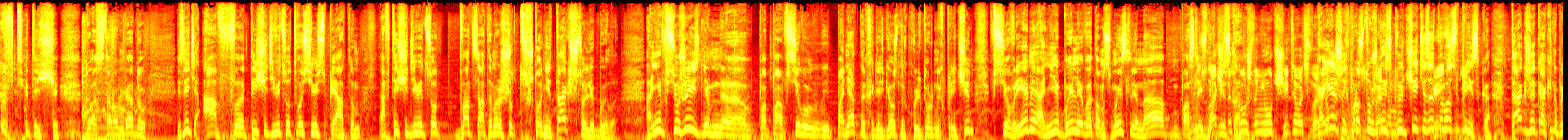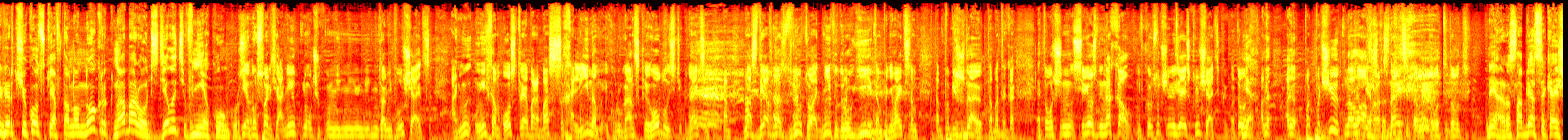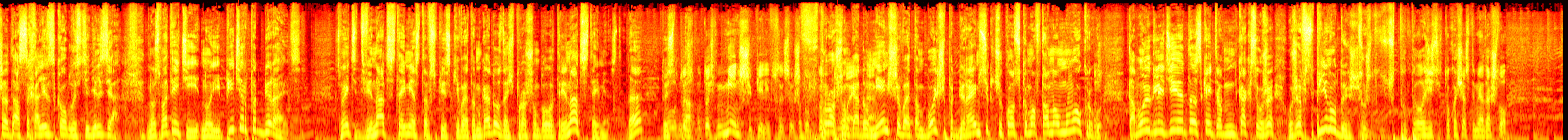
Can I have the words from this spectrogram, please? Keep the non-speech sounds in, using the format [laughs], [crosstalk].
В 2022 году. Извините, а в 1985, а в 1920 что, что не так, что ли, было? Они всю жизнь, э, по, по, в силу понятных религиозных, культурных причин, все время они были в этом смысле на последних ну, значит, местах. их нужно не учитывать в этом, Конечно, их просто нужно этом исключить из этого списка. Так же, как, например, Чукотский автономный округ, наоборот, сделать вне конкурса. Не, ну смотрите, они ну, не- там не получается. Они, у них там острая борьба с Сахалином и Курганской областью, понимаете? Там ноздря в ноздрю, то одни, то другие, там, понимаете, там, там побеждают. Там это, как- это очень серьезный накал. Ни в коем случае нельзя исключать. Как бы. Нет. Они, они по- почуют на Конечно. лаврах, знаете, там это вот, это вот. Не, расслабляться, конечно, да, Сахалинской области нельзя. Но смотрите, но и Питер подбирается. Смотрите, 12 место в списке в этом году, значит, в прошлом было 13 место, да? То Ну, есть, то, есть, ну, то есть меньше пили. в прошлом году да. меньше, в этом больше, подбираемся к Чукотскому автономному округу. Тому и гляди, так сказать, как уже, уже в спину дышишь. Слушай, подождите, только сейчас до меня дошло.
